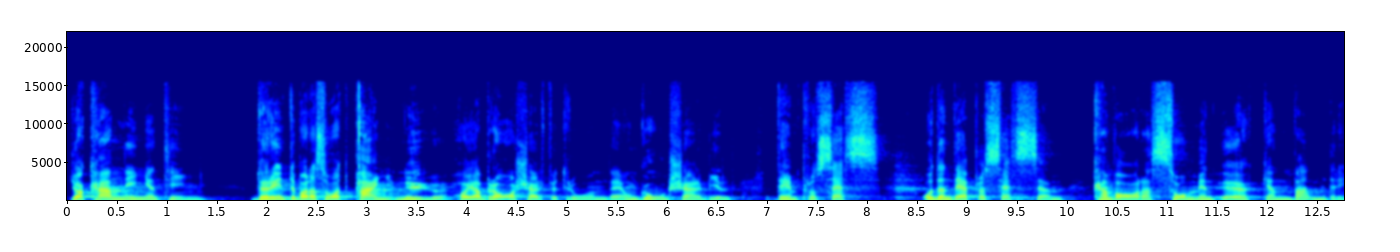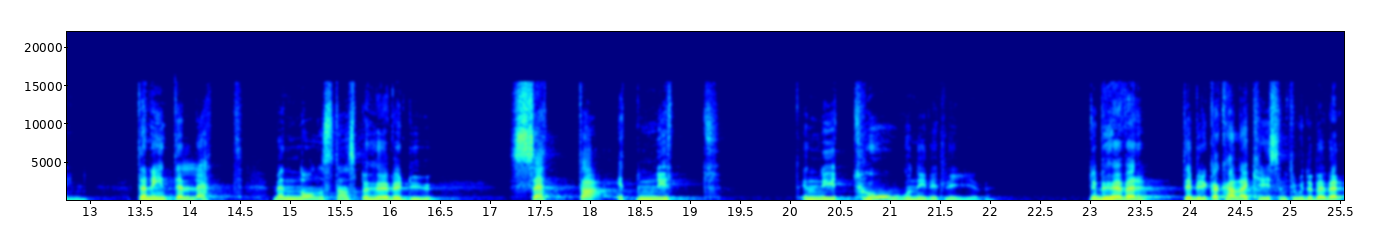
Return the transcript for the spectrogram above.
jag kan ingenting. Då är det inte bara så att pang, nu har jag bra självförtroende och en god självbild. Det är en process. Och den där processen kan vara som en ökenvandring. Den är inte lätt, men någonstans behöver du sätta ett nytt, en ny ton i ditt liv. Du behöver det brukar kalla kristen tro, du behöver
